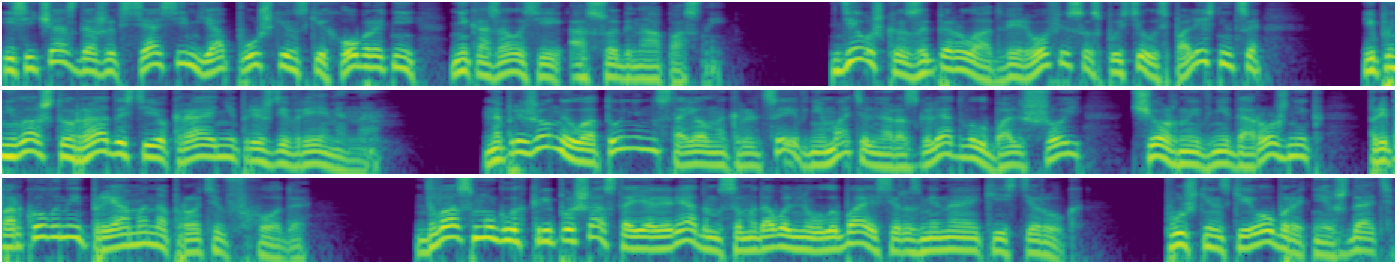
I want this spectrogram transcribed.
и сейчас даже вся семья пушкинских оборотней не казалась ей особенно опасной. Девушка заперла дверь офиса, спустилась по лестнице и поняла, что радость ее крайне преждевременна. Напряженный Латунин стоял на крыльце и внимательно разглядывал большой черный внедорожник, припаркованный прямо напротив входа. Два смуглых крепыша стояли рядом, самодовольно улыбаясь и разминая кисти рук. Пушкинские оборотни ждать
